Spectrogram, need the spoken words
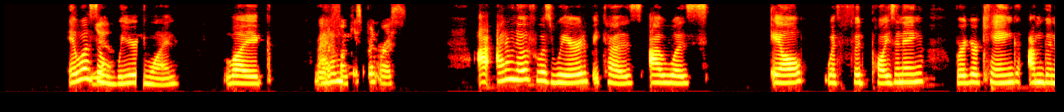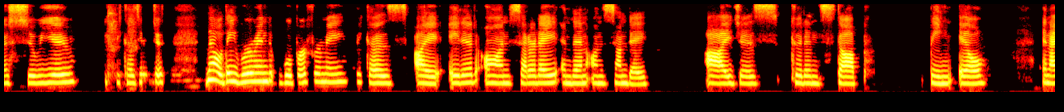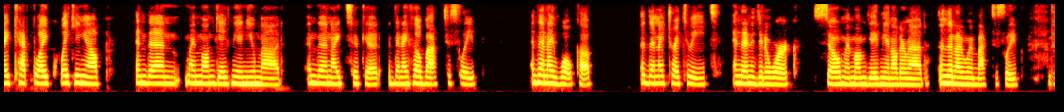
It was a weird one. Like We had I a funky sprint race. I I don't know if it was weird because I was ill with food poisoning. Burger King, I'm gonna sue you because you just no, they ruined Whopper for me because I ate it on Saturday and then on Sunday I just couldn't stop being ill. And I kept like waking up. And then my mom gave me a new med and then I took it. And then I fell back to sleep. And then I woke up. And then I tried to eat. And then it didn't work. So my mom gave me another med and then I went back to sleep.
